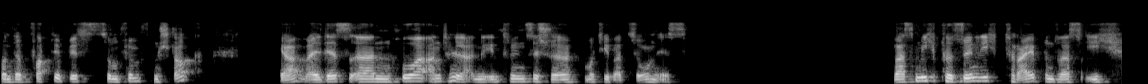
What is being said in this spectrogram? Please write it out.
von der Pforte bis zum fünften Stock. Ja, weil das ein hoher Anteil an intrinsischer Motivation ist. Was mich persönlich treibt und was ich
